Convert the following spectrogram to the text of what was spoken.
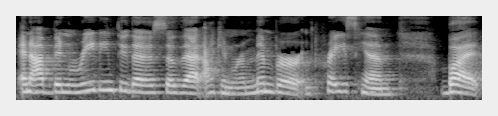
and I've been reading through those so that I can remember and praise Him. But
